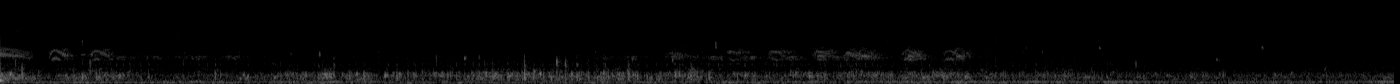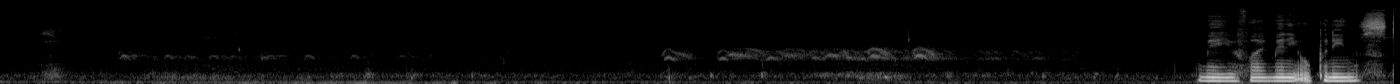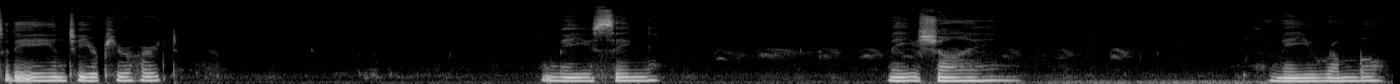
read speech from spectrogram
May you find many openings today into your pure heart. may you sing. May you shine. May you rumble.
